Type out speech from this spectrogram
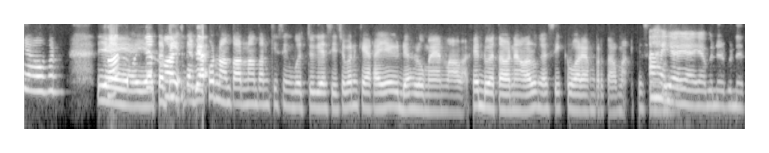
ya ampun. Iya iya iya, tapi tapi aku nonton nonton Kissing Booth juga sih, cuman kayak kayaknya udah lumayan lama. Kayak dua tahun yang lalu gak sih keluar yang pertama Kissing Ah iya iya iya bener bener.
